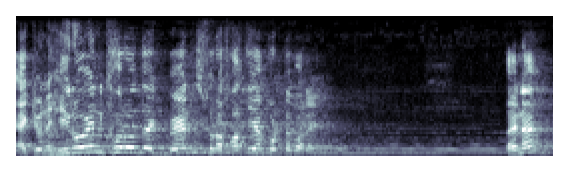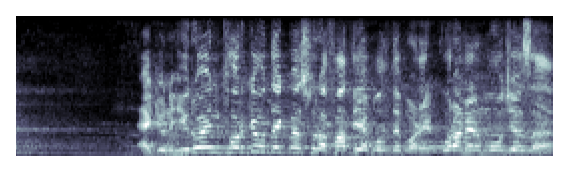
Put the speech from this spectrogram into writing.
একজন হিরোইন খোরও দেখবেন, সুরা ফাতিয়া পড়তে পারে। তাই না? একজন হিরোইন খোরকেও দেখবেন সুরা ফাতিয়া বলতে পারে, কোরআনের মোজেজা।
